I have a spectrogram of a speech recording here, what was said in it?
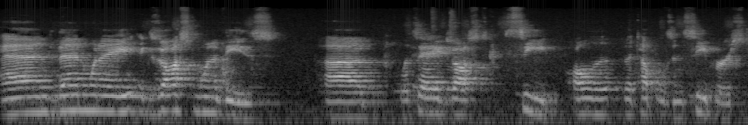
And then when I exhaust one of these, uh, let's say I exhaust C, all the, the tuples in C first,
